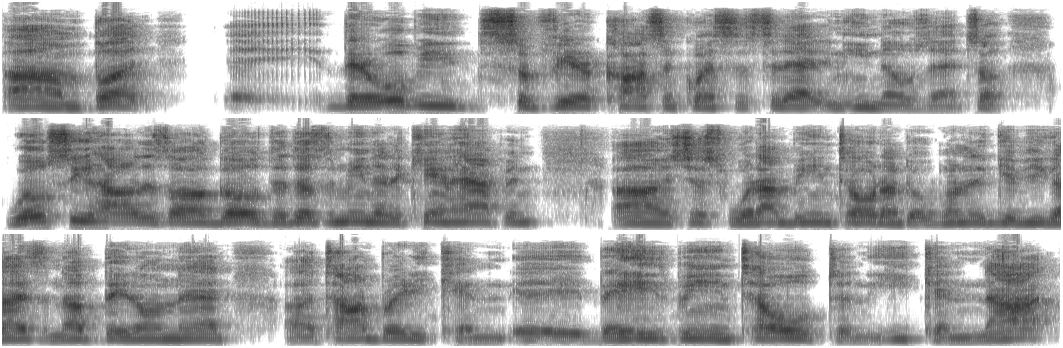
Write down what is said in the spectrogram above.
Um, but eh, there will be severe consequences to that, and he knows that. So we'll see how this all goes. That doesn't mean that it can't happen. Uh, it's just what I'm being told. I wanted to give you guys an update on that. Uh, Tom Brady can, it, it, he's being told to, he cannot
